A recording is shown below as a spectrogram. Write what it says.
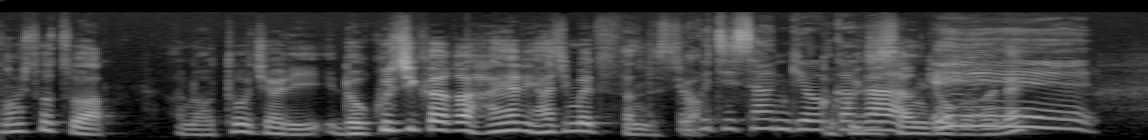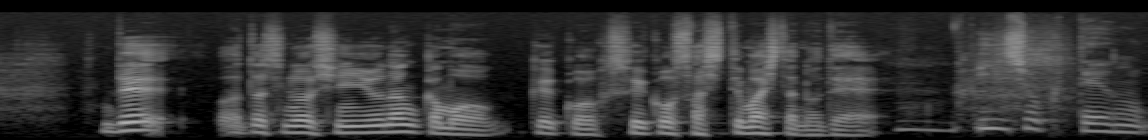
もう一つはあの当時やはり6時化が流行り始めてたんですよ。6次産業化が。産業化がね。えー、で私の親友なんかも結構成功させてましたので、うん、飲食店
